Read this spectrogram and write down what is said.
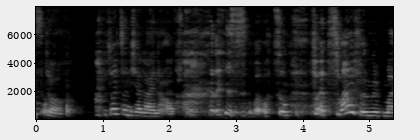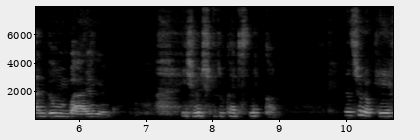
lass doch. Du sollst doch nicht alleine aufstehen. Das ist aber auch zum Verzweifeln mit meinen dummen Beinen. Ich wünschte, du könntest mitkommen. Das ist schon okay.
